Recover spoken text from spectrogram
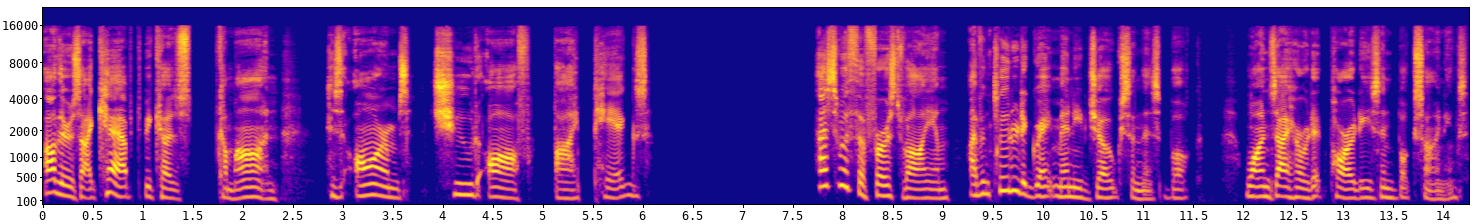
Others I kept because, come on, his arms chewed off by pigs. As with the first volume, I've included a great many jokes in this book, ones I heard at parties and book signings.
